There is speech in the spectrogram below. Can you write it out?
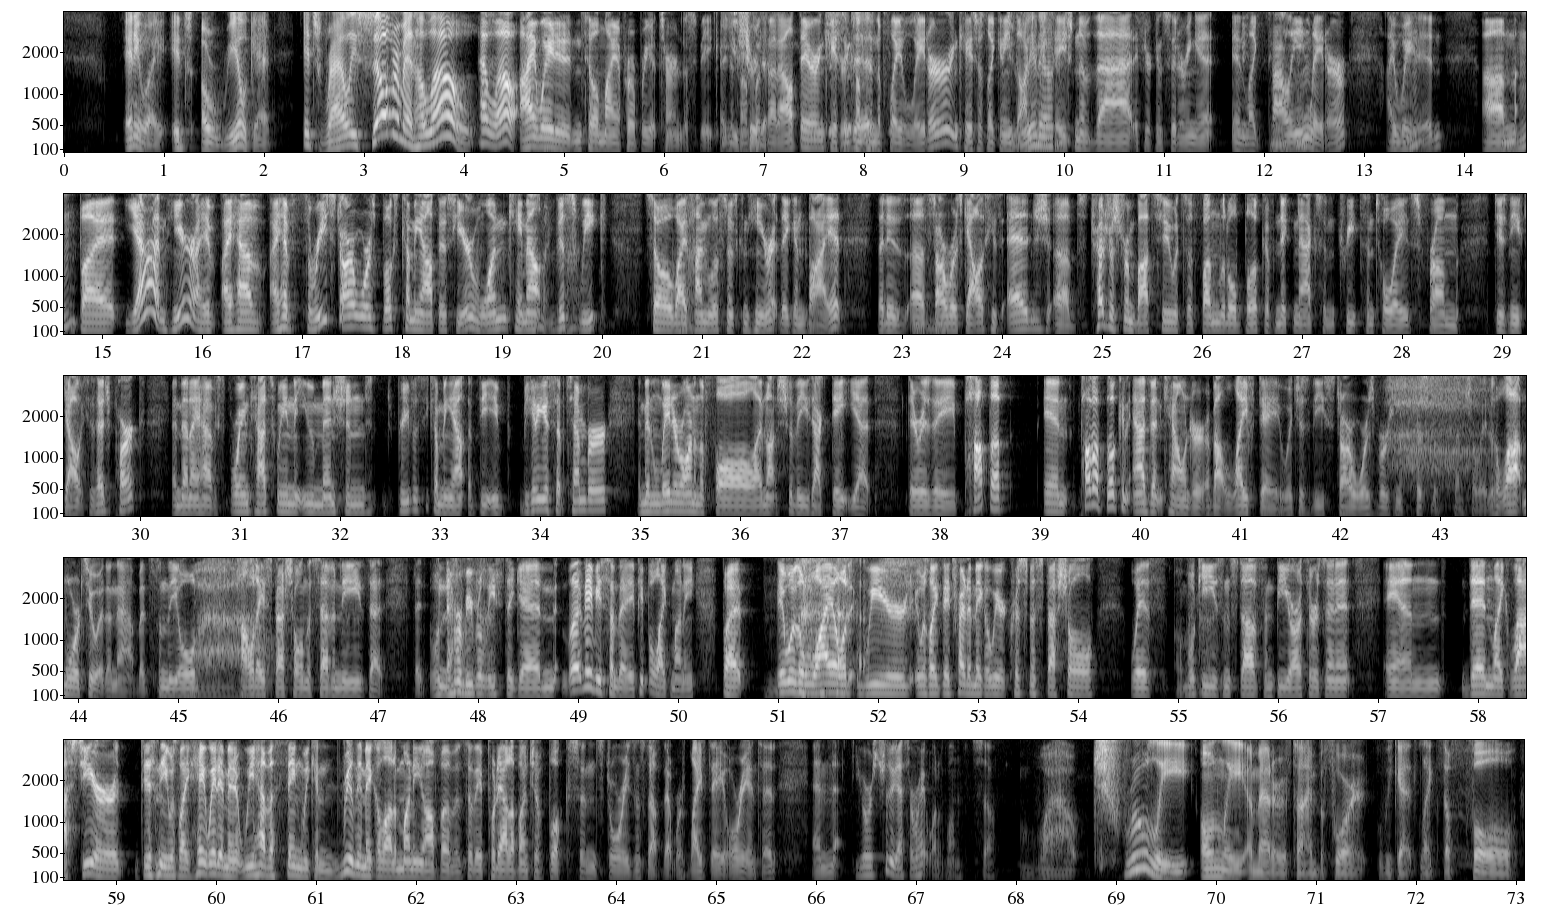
Anyway, it's a real get. It's Riley Silverman. Hello. Hello. I waited until my appropriate turn to speak. I You just want sure to put did. that out there in case Sure it comes did. into play later, in case there's like any Duly noted. documentation of that, if you're considering it in like tallying Mm-hmm. later. I waited. Um, but yeah, I'm here. I have I have I have three Star Wars books coming out this year. One came Oh out this week. So by the time the listeners can hear it, they can buy it. That is uh, Mm-hmm. Star Wars Galaxy's Edge, uh, Treasures from Batuu. It's a fun little book of knickknacks and treats and toys from Disney's Galaxy's Edge Park. And then I have Exploring Tatooine that you mentioned previously coming out at the beginning of September. And then later on in the fall, I'm not sure the exact date yet, there is a pop up and pop up book and advent calendar about Life Day, which is the Star Wars version of Christmas, essentially. There's a lot more to it than that, but it's from the old holiday special in the 70s that, that will never be oh, released again. Maybe someday. People like money, but it was a mm. wild, weird. It was like they tried to make a weird Christmas special with oh Wookiees and stuff, and Bea Arthur's in it. And then, like last year, Disney was like, "Hey, wait a minute, we have a thing we can really make a lot of money off of," and so they put out a bunch of books and stories and stuff that were Life Day oriented. And yours truly got to write one of them. So Wow. Truly only a matter of time before we get like the full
